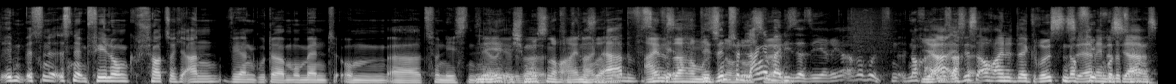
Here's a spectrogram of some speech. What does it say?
ist eine, ist eine Empfehlung, schaut es euch an, wäre ein guter Moment, um äh, zur nächsten Serie. Nee, ich muss noch eine Sache. Ja, eine wir, Sache muss wir sind schon lange bei dieser Serie, aber gut, noch ja, eine Sache. es ist auch eine der größten Noch Serien des Jahres.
